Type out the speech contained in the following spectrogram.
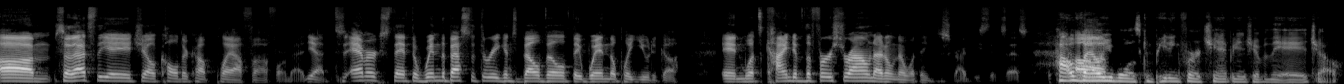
Um, so that's the AHL Calder Cup playoff uh, format. Yeah, Amerks they have to win the best of three against Belleville. If they win, they'll play Utica. And what's kind of the first round, I don't know what they describe these things as. How um, valuable is competing for a championship in the AHL?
